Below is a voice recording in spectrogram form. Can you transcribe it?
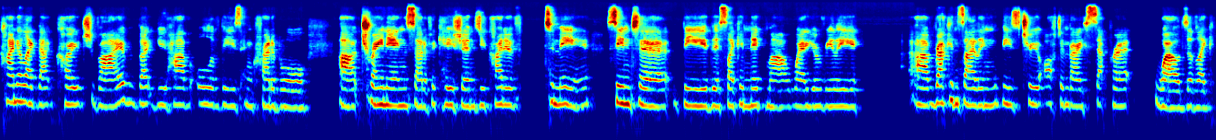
kind of like that coach vibe, but you have all of these incredible uh, training, certifications, you kind of, to me, seem to be this like enigma where you're really uh, reconciling these two often very separate worlds of like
